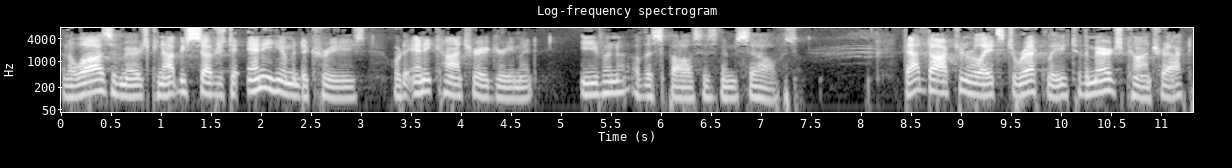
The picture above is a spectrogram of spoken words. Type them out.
and the laws of marriage cannot be subject to any human decrees or to any contrary agreement, even of the spouses themselves. That doctrine relates directly to the marriage contract,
